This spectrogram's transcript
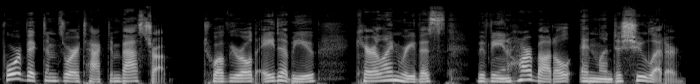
Four victims were attacked in Bastrop 12 year old AW, Caroline Rivas, Vivian Harbottle, and Linda Schlueter.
